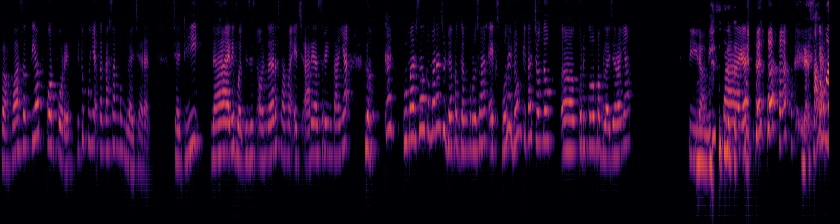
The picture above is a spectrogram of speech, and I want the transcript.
bahwa setiap corporate itu punya kekasan pembelajaran. Jadi, nah ini buat business owner sama HR yang sering tanya, loh kan Bu Marcel kemarin sudah pegang perusahaan X, boleh dong kita contoh uh, kurikulum pembelajarannya? Tidak hmm. bisa ya. Tidak sama.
